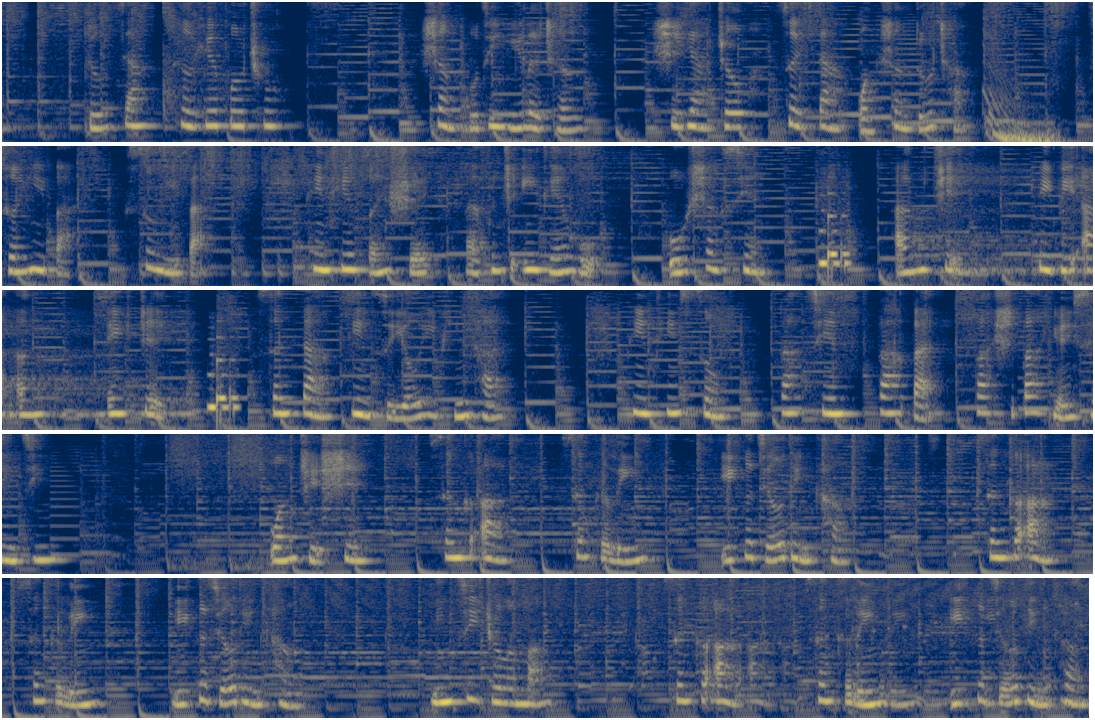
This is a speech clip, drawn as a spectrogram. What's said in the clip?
独家特约播出。上葡京娱乐城是亚洲最大网上赌场，存一百送一百，天天返水百分之一点五，无上限。MJ、BBIN、AJ 三大电子游戏平台，天天送八千八百八十八元现金。网址是三个二三个零一个九点 com，三个二三个零一个九点 com，您记住了吗？三个二三个零一个九点 com。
